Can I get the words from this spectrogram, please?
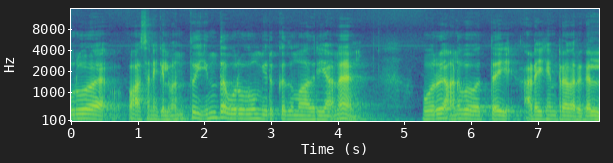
உருவ வாசனைகள் வந்து இந்த உருவம் இருக்குது மாதிரியான ஒரு அனுபவத்தை அடைகின்றவர்கள்.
